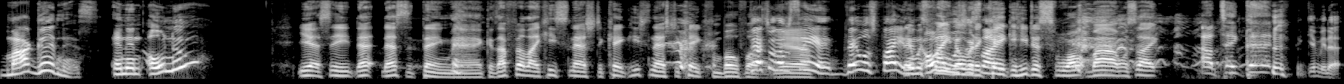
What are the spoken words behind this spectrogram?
my goodness. And then Onew. Yeah, see that that's the thing, man. Because I feel like he snatched the cake. He snatched the cake from both of us. That's them. what I'm saying. They was fighting. They and was Onew fighting over the like- cake, and he just walked by and was like, "I'll take that." Give me that.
